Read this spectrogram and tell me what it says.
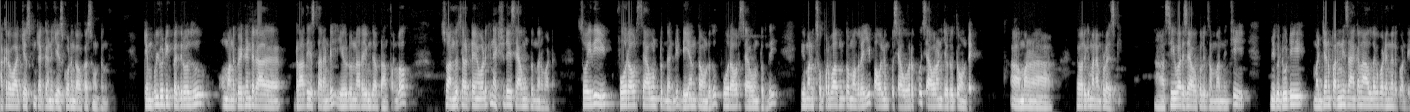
అక్కడ వాచ్ చేసుకుని చక్కగానే చేసుకోవడానికి అవకాశం ఉంటుంది. టెంపుల్ డ్యూటీకి ప్రతిరోజు మనకు ఏంటంటే రా డ్రా తీస్తారండి ఏడున్నర ఎనిమిది ఆ ప్రాంతంలో. సో అందులో సెలెక్ట్ అయిన వాళ్ళకి నెక్స్ట్ డే సేవ ఉంటుందన్నమాట. సో ఇది ఫోర్ అవర్స్ సేవ ఉంటుందండి డే అంతా ఉండదు ఫోర్ అవర్స్ సేవ ఉంటుంది. ఇది మనకు సుప్రభాతంతో మొదలయ్యి పవలింపు సేవ వరకు సేవలను జరుగుతూ ఉంటాయి. మన ఎవరికి? మన ఎంప్లాయీస్కి. శ్రీవారి సేవకులకు సంబంధించి మీకు డ్యూటీ మధ్యాహ్నం పన్నెండు సాయంకాలం నాలుగు పడింది అనుకోండి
